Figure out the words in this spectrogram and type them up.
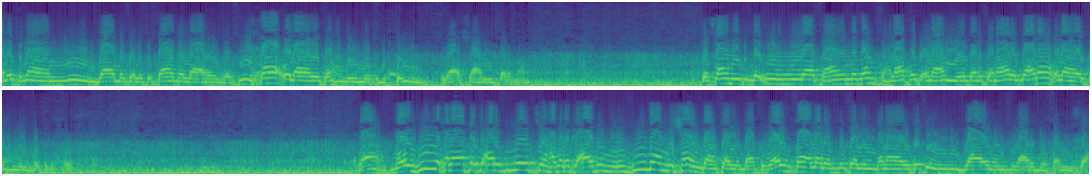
ألف لام ميم. ذلك الكتاب لا ريب فيه. أولئك هم المفلحون. يا كساني بإيه ميرا قائم من خلافة إلهي برقرار دارا أولئك هم المفلحون موضوع خلافت عربية چه حضرت آدم موجودا نشان داتا يداك وإذ قال ربك للملائكة إني جاعل في الأرض خليفة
